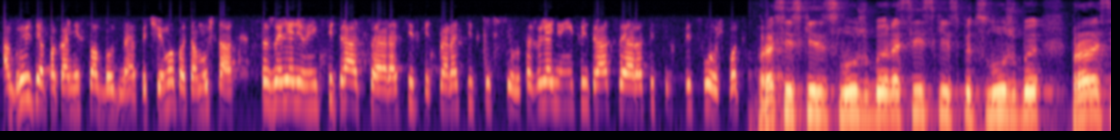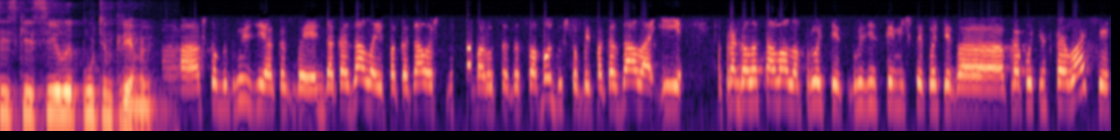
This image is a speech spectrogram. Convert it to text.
А Грузия пока не свободная. Почему? Потому что, к сожалению, инфильтрация российских, пророссийских сил, к сожалению, инфильтрация российских спецслужб. Вот. Российские службы, российские спецслужбы, пророссийские силы, Путин, Кремль. А, чтобы Грузия как бы доказала и показала, что надо бороться за свободу, чтобы показала и проголосовала против грузинской мечты, против э, пропутинской власти.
